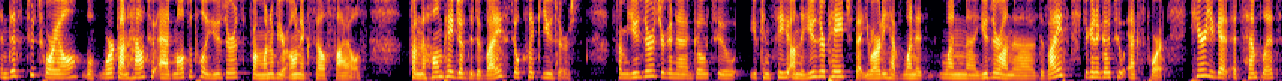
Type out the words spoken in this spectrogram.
In this tutorial, we'll work on how to add multiple users from one of your own Excel files. From the home page of the device, you'll click Users. From Users, you're going to go to, you can see on the user page that you already have one, one uh, user on the device. You're going to go to Export. Here you get a template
